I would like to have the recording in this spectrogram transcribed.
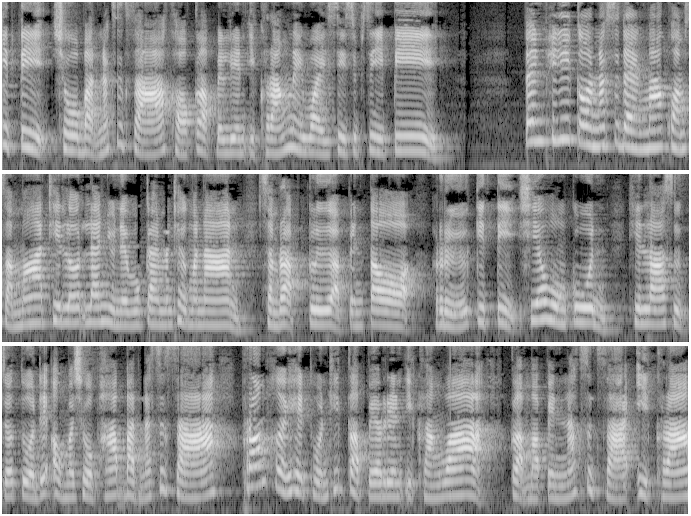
กิติ โชว์บัตรนักศึกษาขอกลับไปเรียนอีกครั้งในวัย 44 ปี เป็นพิธีกรนักแสดงมากความสามารถที่ลดแล่นอยู่ในวงการบันเทิงมานานสำหรับเกลือเป็นต่อ หรือกิติเชี่ยววงกุล ที่ล่าสุดเจ้าตัวได้ออกมาโชว์ภาพบัตรนักศึกษา พร้อมเผยเหตุผลที่กลับไปเรียนอีกครั้งว่า กลับมาเป็นนักศึกษาอีกครั้ง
